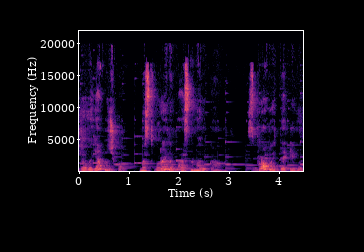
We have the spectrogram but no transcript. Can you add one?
Чудове яблучко ми створили власними руками. Спробуйте і ви.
